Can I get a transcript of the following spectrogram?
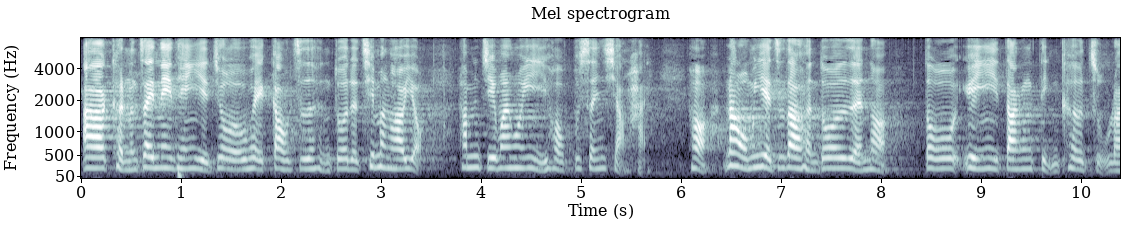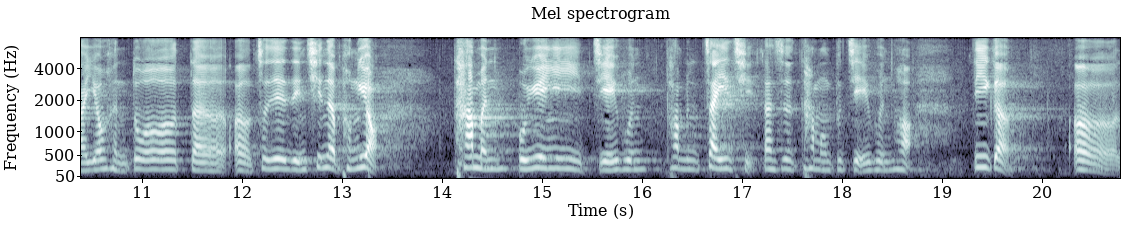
啊，可能在那天也就会告知很多的亲朋好友，他们结完婚以后不生小孩，好，那我们也知道很多人哦都愿意当顶客主了，有很多的呃这些年轻的朋友，他们不愿意结婚，他们在一起，但是他们不结婚哈。第一个，呃，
